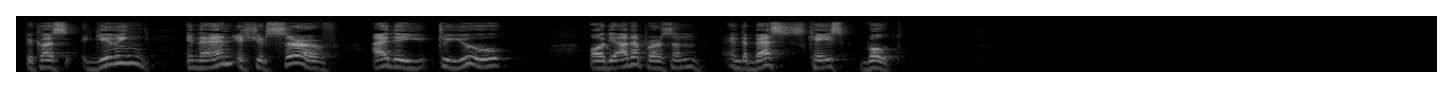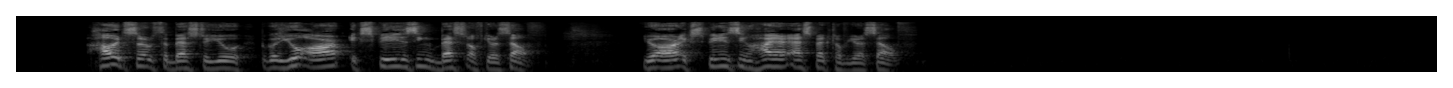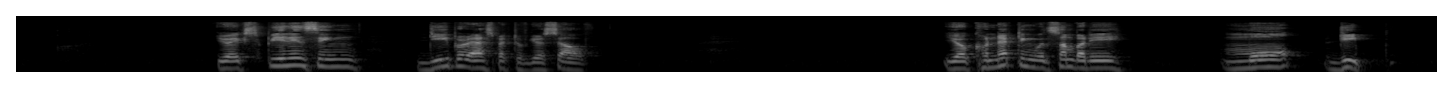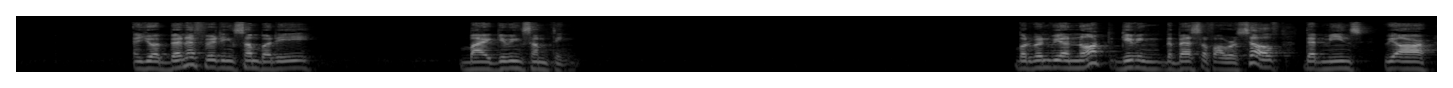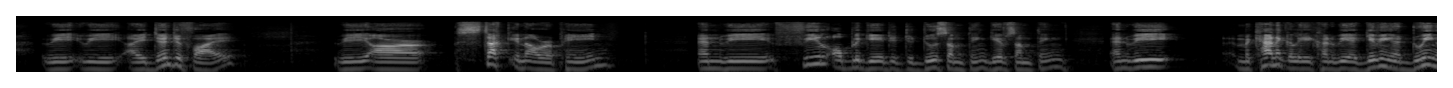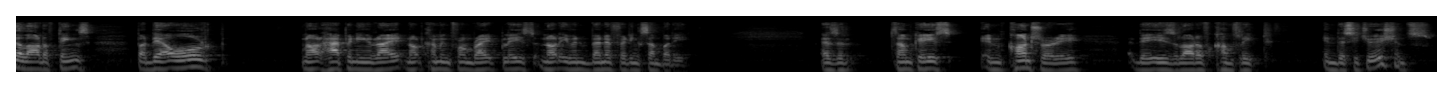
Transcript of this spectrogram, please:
Because giving, in the end, it should serve either to you or the other person, in the best case, both. how it serves the best to you because you are experiencing best of yourself. You are experiencing higher aspect of yourself. You're experiencing deeper aspect of yourself. You're connecting with somebody more deep and you are benefiting somebody by giving something. But when we are not giving the best of ourselves, that means we are we we identify, we are stuck in our pain, and we feel obligated to do something, give something, and we mechanically kind of we are giving and doing a lot of things, but they are all not happening right, not coming from right place, not even benefiting somebody. As in some case, in contrary, there is a lot of conflict in the situations.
